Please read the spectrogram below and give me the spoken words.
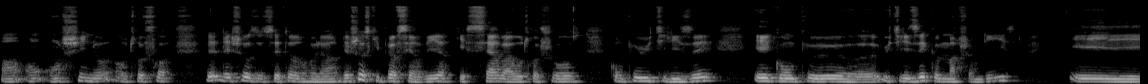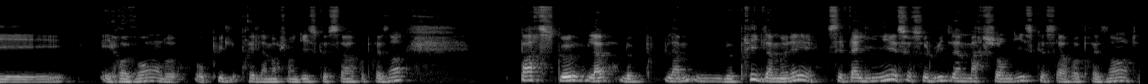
en, Chine autrefois, des, choses de cet ordre-là, des choses qui peuvent servir, qui servent à autre chose, qu'on peut utiliser et qu'on peut euh, utiliser comme marchandise et, et revendre au prix de la marchandise que ça représente parce que le, prix de la monnaie s'est aligné sur celui de la marchandise que ça représente.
